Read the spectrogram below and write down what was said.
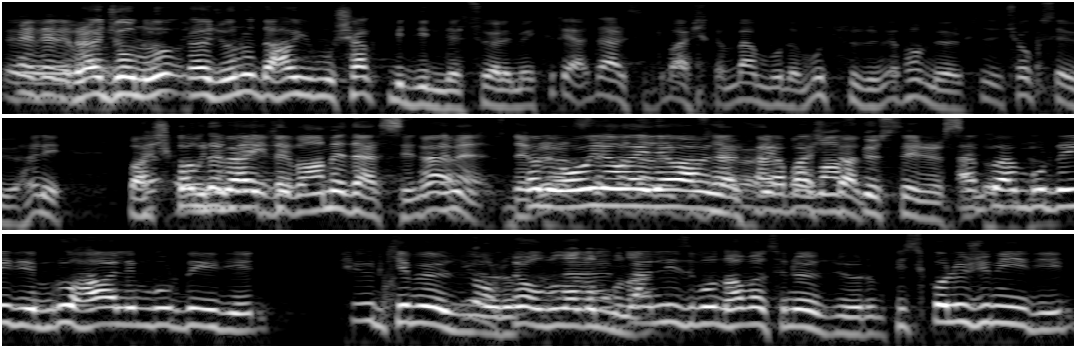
e, var. raconu, raconu daha yumuşak bir dille söylemektir. Ya dersin ki başkan ben burada mutsuzum yapamıyorum. Sizi çok seviyorum. Hani başkan da belki devam edersin Ha, değil mi? Tabii oynamaya devam edersin. Ya başkan gösterirsin. ha, ben burada iyi değilim. Ruh halim burada iyi değil. Şu ülkemi özlüyorum. yol bulalım Ha, buna. Ben Lizbon havasını özlüyorum. Psikolojim iyi değil.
